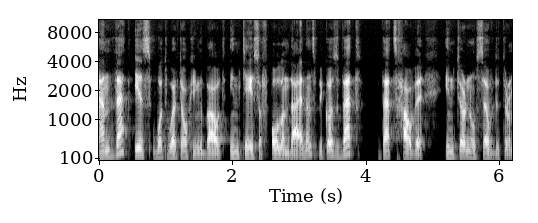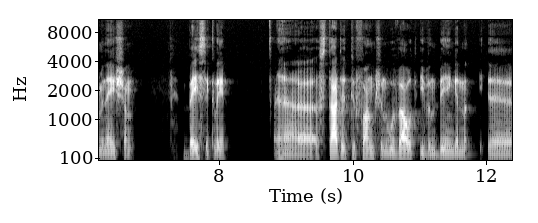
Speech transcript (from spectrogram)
And that is what we're talking about in case of Åland Islands, because that that's how the internal self-determination basically uh, started to function without even being an, uh,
